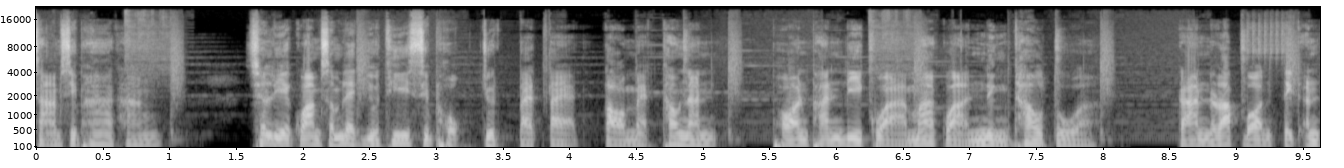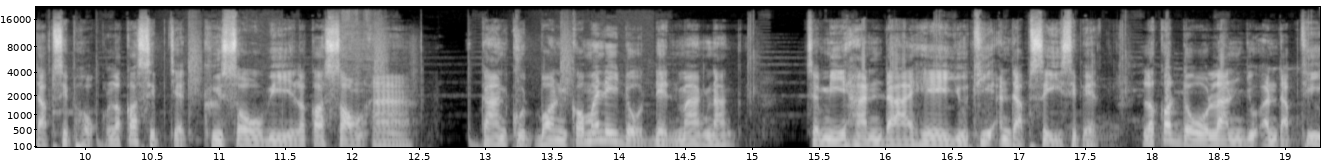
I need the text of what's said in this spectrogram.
135 ครั้ง เฉลี่ยความสำเร็จอยู่ที่ 16.88 ต่อแมตช์เท่านั้น พรพันดีกว่ามากกว่า 1 เท่าตัว การรับบอลติดอันดับ 16 แล้วก็ 17 คือโซวีแล้วก็ซองอา การขุดบอลก็ไม่ได้โดดเด่นมากนัก จะมีฮันดาเฮอยู่ที่อันดับ 41 แล้วก็โดลันอยู่อันดับที่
